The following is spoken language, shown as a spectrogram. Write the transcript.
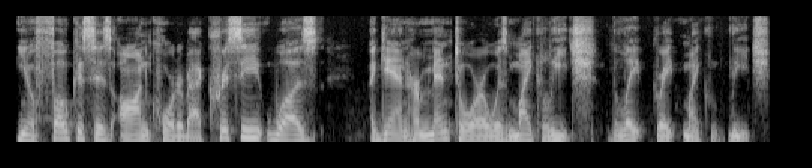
you know, focuses on quarterback. Crissy was, again, her mentor was Mike Leach, the late great Mike Leach.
